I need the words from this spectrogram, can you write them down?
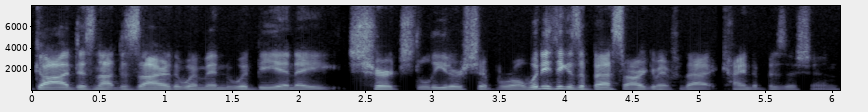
God does not desire that women would be in a church leadership role. What do you think is the best argument for that kind of position?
